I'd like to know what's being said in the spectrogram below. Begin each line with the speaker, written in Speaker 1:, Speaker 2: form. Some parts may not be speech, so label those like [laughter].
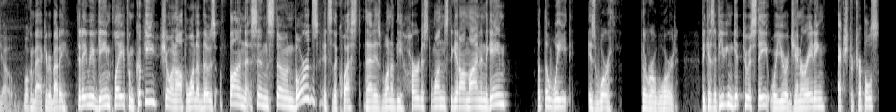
Speaker 1: Yo, welcome back everybody. Today we have gameplay from Cookie showing off one of those fun Sinstone boards. It's the quest that is one of the hardest ones to get online in the game, but the wait is worth the reward. Because if you can get to a state where you're generating extra triples,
